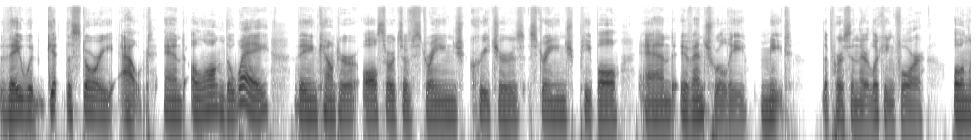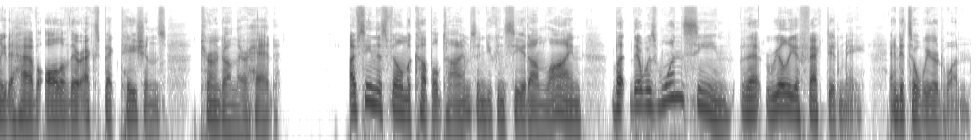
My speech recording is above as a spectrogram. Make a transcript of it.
they would get the story out. And along the way, they encounter all sorts of strange creatures, strange people, and eventually meet the person they're looking for, only to have all of their expectations turned on their head. I've seen this film a couple times, and you can see it online, but there was one scene that really affected me, and it's a weird one.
